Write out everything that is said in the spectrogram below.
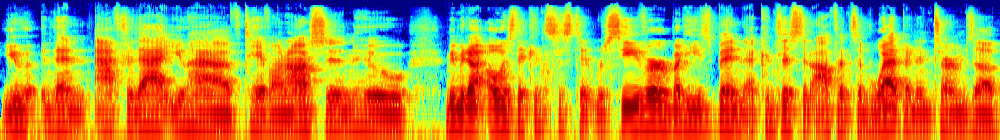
You then after that you have Tavon Austin who maybe not always the consistent receiver, but he's been a consistent offensive weapon in terms of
